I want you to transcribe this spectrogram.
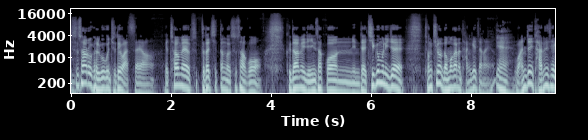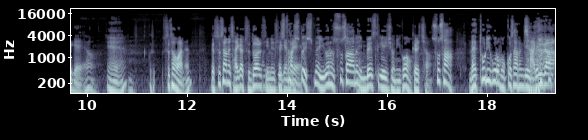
수사로 결국은 주돼 왔어요. 처음에 수- 부딪혔던 건 수사고 그 다음에 이제 인사권인데 지금은 이제 정치로 넘어가는 단계잖아요. 예. 완전히 다른 세계예요. 예. 그 수사와는. 그러니까 수사는 자기가 주도할 수 있는 비슷할 세계인데 수도 있습니다. 이거는 수사는 인베스티게이션이고 그렇죠. 수사 레토릭으로 먹고 사는 게 자기가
